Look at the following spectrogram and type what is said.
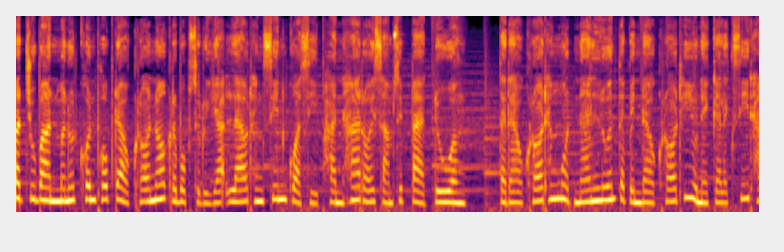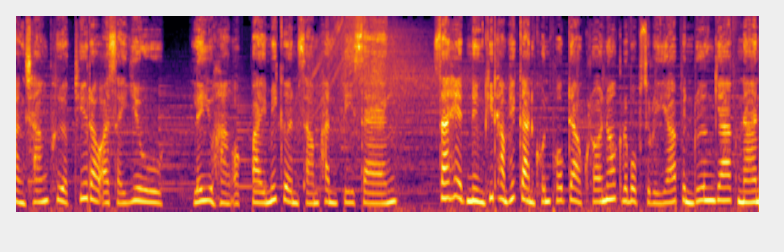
ปัจจุบันมนุษย์ค้นพบดาวเคราะห์นอกระบบสุริยะแล้วทั้งสิ้นกว่า 4,538 ดวง แต่ดาวเคราะห์ทั้งหมดนั้นล้วนแต่เป็นดาวเคราะห์ที่อยู่ในกาแล็กซีทางช้างเผือกที่เราอาศัยอยู่ และอยู่ห่างออกไปไม่เกิน 3,000 ปีแสง สาเหตุหนึ่งที่ทำให้การค้นพบดาวเคราะห์นอกระบบสุริยะเป็นเรื่องยากนั้น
